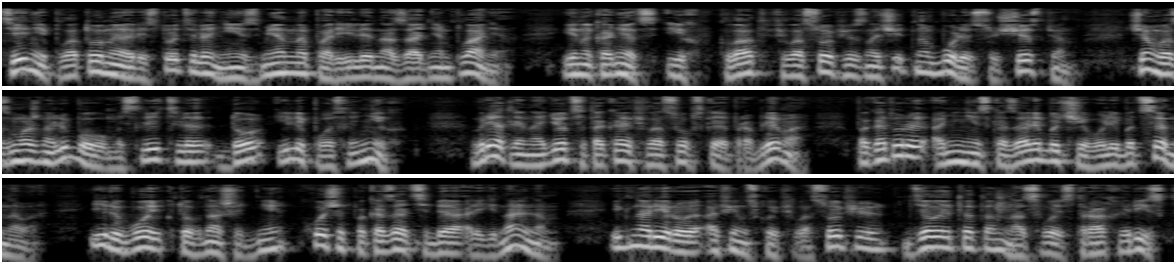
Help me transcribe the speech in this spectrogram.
тени Платона и Аристотеля неизменно парили на заднем плане. И, наконец, их вклад в философию значительно более существен, чем, возможно, любого мыслителя до или после них. Вряд ли найдется такая философская проблема, по которой они не сказали бы чего-либо ценного – и любой, кто в наши дни хочет показать себя оригинальным, игнорируя афинскую философию, делает это на свой страх и риск.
